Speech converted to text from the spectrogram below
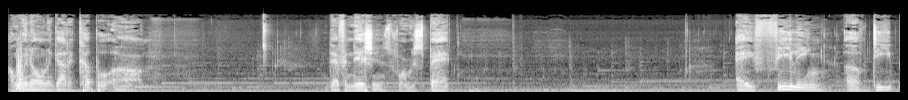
I went on and got a couple um, definitions for respect. A feeling of deep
